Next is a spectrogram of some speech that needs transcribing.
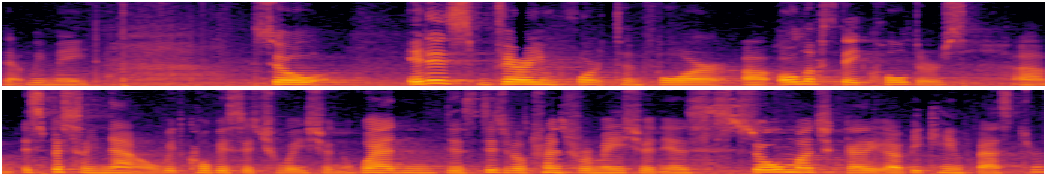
that we made. So it is very important for uh, all of stakeholders, um, especially now with COVID situation, when this digital transformation is so much uh, became faster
